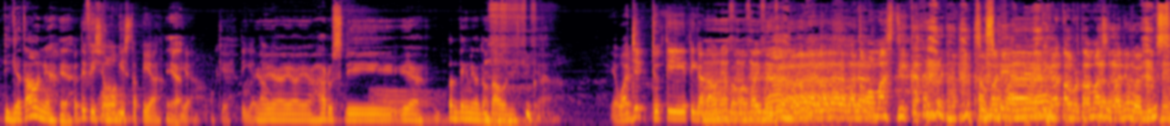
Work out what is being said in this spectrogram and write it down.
tiga tahun ya. Iya. Berarti fisiologis tapi ya. Iya. Iya. Oke, tiga Ya, tahun. ya, ya, ya. harus di, ya penting nih untuk tahu nih. Ya wajib cuti tiga tahun ya bapak-bapak ibu. Benar, Untuk memastikan supaya tiga tahun pertama asupannya bagus.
